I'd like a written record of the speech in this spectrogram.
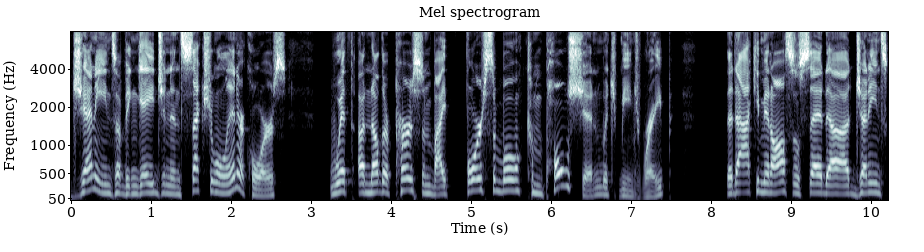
Jennings of engaging in sexual intercourse with another person by forcible compulsion, which means rape. The document also said uh, Jennings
